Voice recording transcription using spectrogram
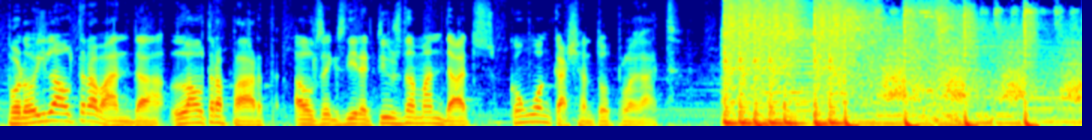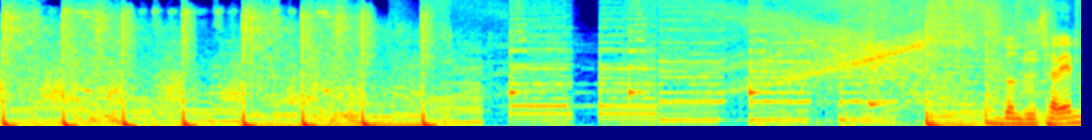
Però i l'altra banda, l'altra part, els exdirectius demandats, com ho encaixen tot plegat? Doncs ho sabem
